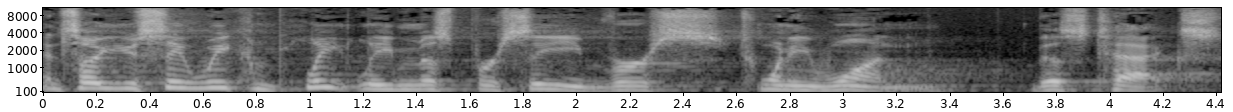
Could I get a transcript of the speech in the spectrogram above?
And so you see, we completely misperceive verse 21, this text,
